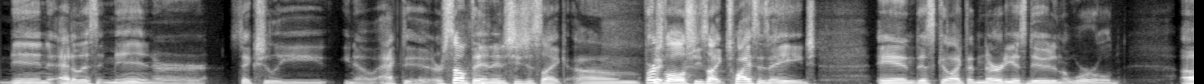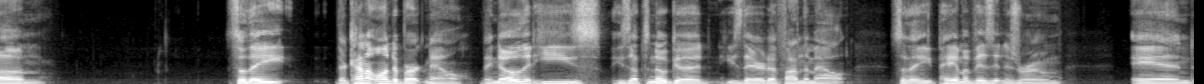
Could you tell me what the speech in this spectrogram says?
men, adolescent men, are sexually, you know, active or something. and she's just like, um, first of all, she's like twice his age, and this guy like the nerdiest dude in the world. Um, so they they're kind of on to Burke now. They know that he's he's up to no good. He's there to find them out. So they pay him a visit in his room, and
